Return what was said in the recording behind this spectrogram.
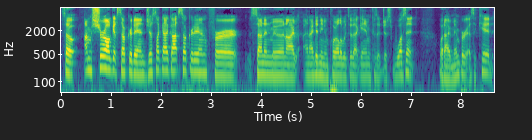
So I'm sure I'll get suckered in, just like I got suckered in for Sun and Moon. I and I didn't even play all the way through that game because it just wasn't what I remember as a kid.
